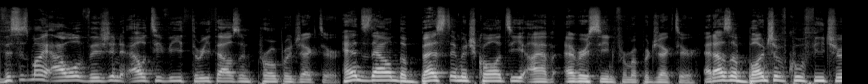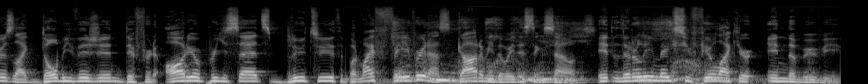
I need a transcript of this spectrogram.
This is my AWOL Vision LTV 3000 Pro projector. Hands down, the best image quality I have ever seen from a projector. It has a bunch of cool features like Dolby Vision, different audio presets, Bluetooth, but my favorite has gotta be the way this thing sounds. It literally makes you feel like you're in the movie.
